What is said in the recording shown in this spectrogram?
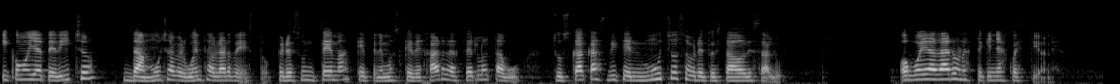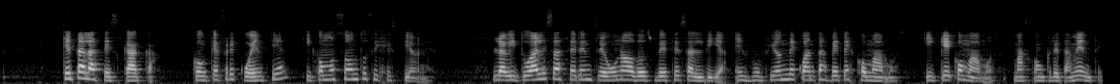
Y como ya te he dicho, da mucha vergüenza hablar de esto, pero es un tema que tenemos que dejar de hacerlo tabú. Tus cacas dicen mucho sobre tu estado de salud. Os voy a dar unas pequeñas cuestiones. ¿Qué tal haces caca? ¿Con qué frecuencia? ¿Y cómo son tus digestiones? Lo habitual es hacer entre una o dos veces al día, en función de cuántas veces comamos y qué comamos, más concretamente,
